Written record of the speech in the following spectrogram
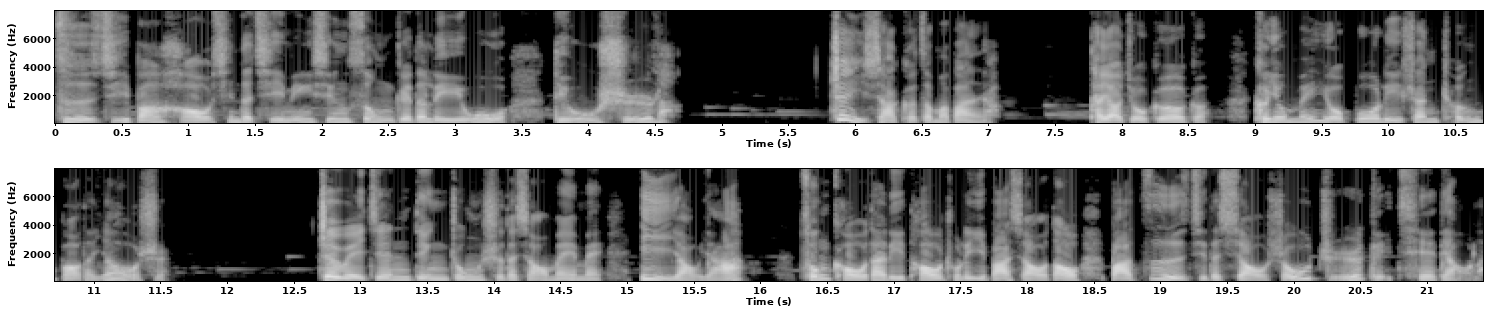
自己把好心的启明星送给的礼物丢失了。这下可怎么办呀？他要救哥哥，可又没有玻璃山城堡的钥匙。这位坚定忠实的小妹妹一咬牙。从口袋里掏出了一把小刀，把自己的小手指给切掉了。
